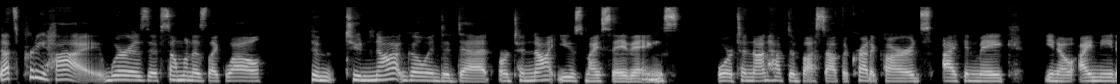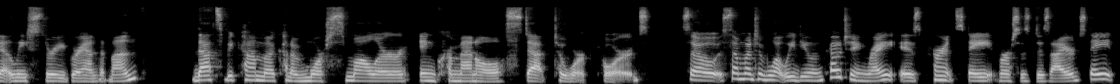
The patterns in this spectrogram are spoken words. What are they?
that's pretty high. Whereas if someone is like, well, to, to not go into debt or to not use my savings or to not have to bust out the credit cards, I can make, you know, I need at least three grand a month. That's become a kind of more smaller incremental step to work towards. So, so much of what we do in coaching, right, is current state versus desired state.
